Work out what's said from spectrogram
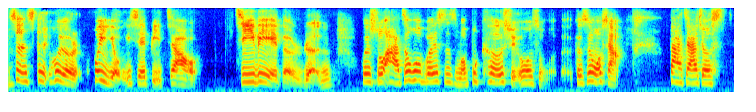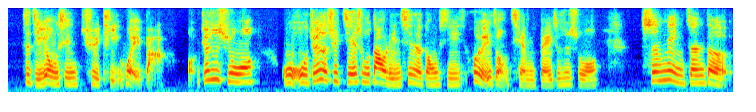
甚至会有会有一些比较激烈的人会说啊，这会不会是什么不科学或什么的？可是我想，大家就。自己用心去体会吧，哦，就是说我我觉得去接触到灵性的东西，会有一种谦卑，就是说生命真的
